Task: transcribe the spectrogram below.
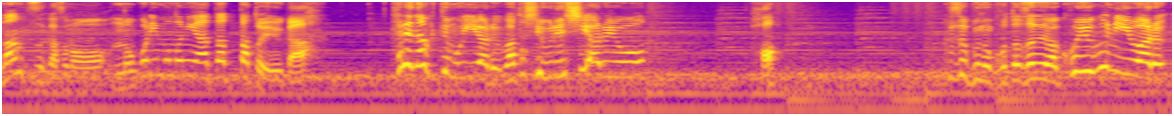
なんつうかその残り物に当たったというか照れなくてもいいある。私嬉しいあるよ。は？貴族のことざではこういう風に言わる。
